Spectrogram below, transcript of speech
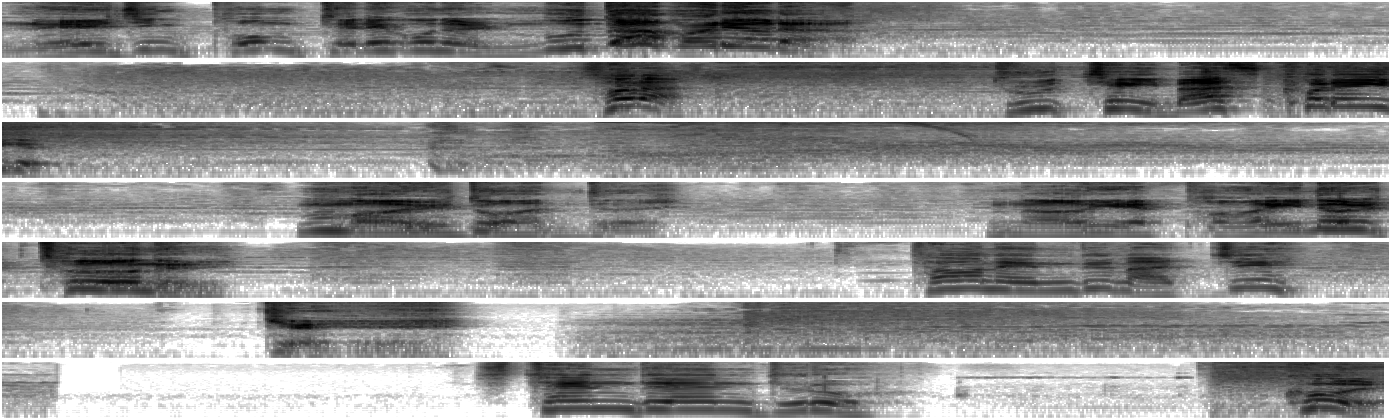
레이징 폼 드래곤을 묻어버려라 서라! 두 채의 마스커레이드! 말도 안 돼 나의 파이널 턴을 턴 엔드 맞지? 게 스탠드 앤 드로. 콜!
